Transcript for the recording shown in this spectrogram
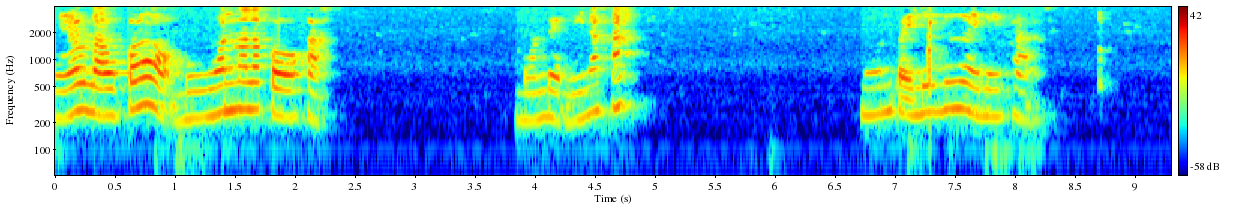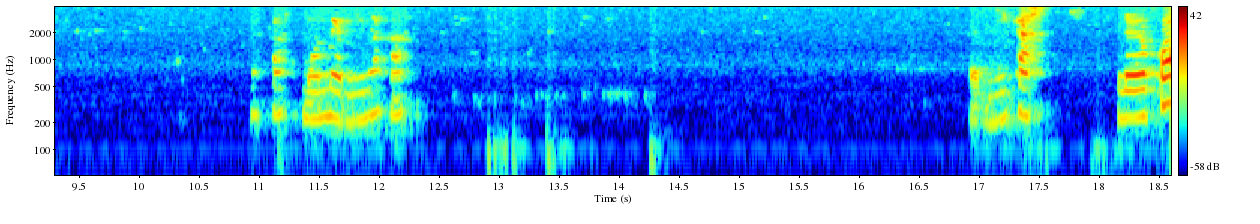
แล้วเราก็ม้วนมะละกอค่ะ ม้วนแบบนี้นะคะ ม้วนไปเรื่อยๆเลยค่ะ นะคะ ม้วนแบบนี้นะคะ นี้ค่ะ แล้วก็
